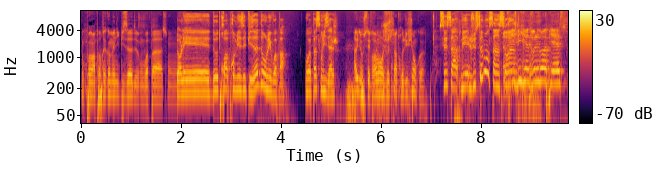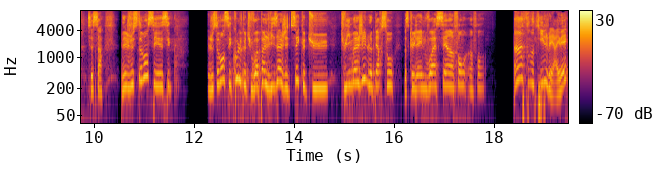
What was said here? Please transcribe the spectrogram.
Donc pendant à peu près combien d'épisodes on voit pas son. Sur les deux trois premiers épisodes, on les voit pas. On voit pas son visage. Ah oui, donc c'est vraiment juste l'introduction quoi. C'est ça. Mais justement, c'est un serait frisbee vient de voler dans la pièce. C'est ça. Mais justement, c'est c'est justement, c'est cool que tu vois pas le visage et tu sais que tu, tu imagines le perso parce qu'il a une voix assez infant, infant, infantile, je vais y arriver.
